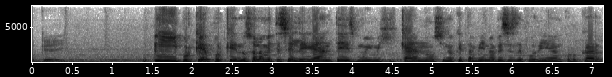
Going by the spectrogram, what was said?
Ok. ¿Y por qué? Porque no solamente es elegante, es muy mexicano, sino que también a veces le podían colocar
